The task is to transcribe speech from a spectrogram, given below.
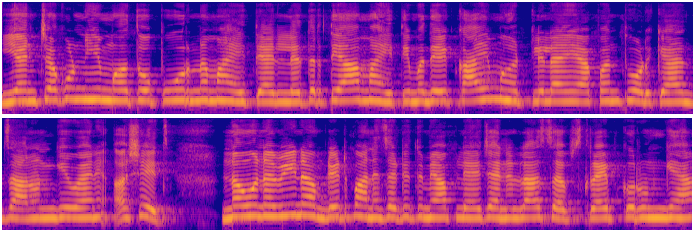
यांच्याकडून ही महत्त्वपूर्ण माहिती आलेली आहे. तर त्या माहितीमध्ये काय म्हटलेलं आहे आपण थोडक्यात जाणून घेऊया. आणि असेच नवनवीन अपडेट पाहण्यासाठी तुम्ही आपल्या चॅनलला सबस्क्राईब करून घ्या.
